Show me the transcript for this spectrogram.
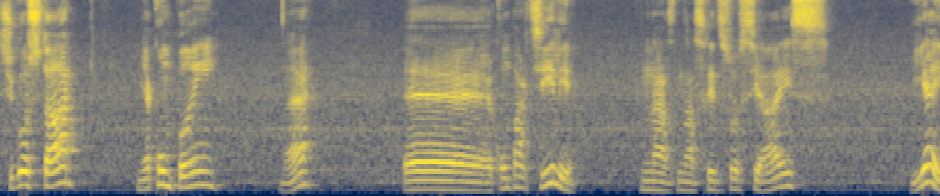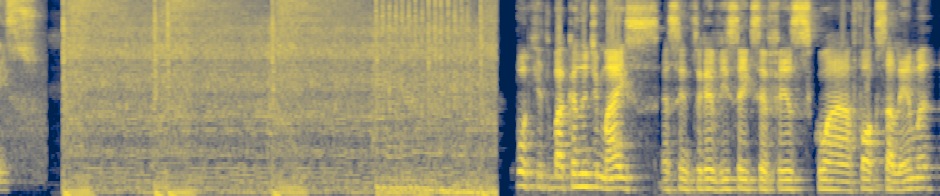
Se gostar, me acompanhe, né? É, compartilhe nas, nas redes sociais. E é isso. Pô, Kito, bacana demais essa entrevista aí que você fez com a Fox Alema.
